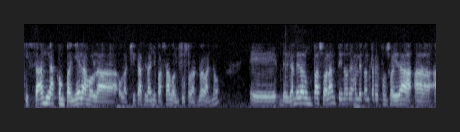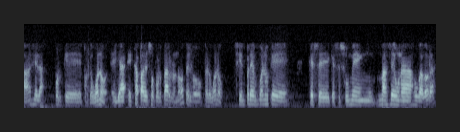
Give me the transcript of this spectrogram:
quizás las compañeras o, la, o las chicas del año pasado, incluso las nuevas, ¿no? Eh, deberían de dar un paso adelante y no dejarle tanta responsabilidad a Ángela, porque, porque bueno, ella es capaz de soportarlo, ¿no? Pero, pero bueno, siempre es bueno que, que, se, que se sumen más de una jugadora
